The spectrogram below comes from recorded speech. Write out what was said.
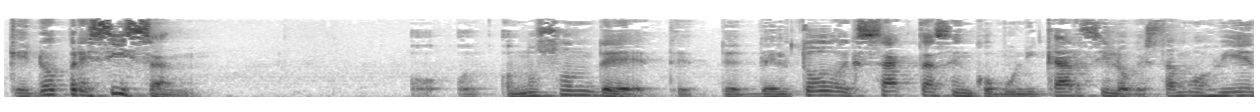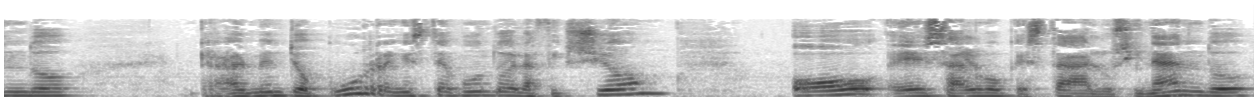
que no precisan o, no son del todo exactas en comunicar si lo que estamos viendo realmente ocurre en este mundo de la ficción o es algo que está alucinando,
